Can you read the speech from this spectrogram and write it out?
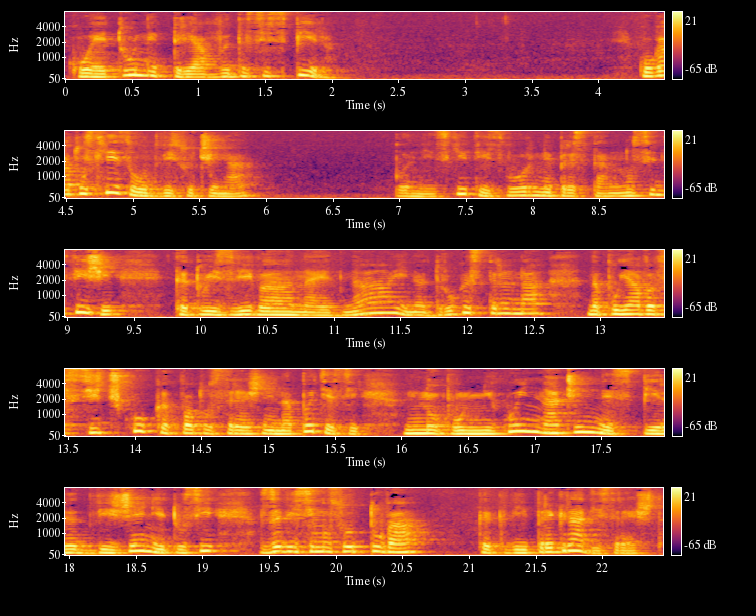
което не трябва да се спира. Когато слиза от височина, планинският извор непрестанно се движи, като извива на една и на друга страна, напоява всичко, каквото срещне на пътя си, но по никой начин не спира движението си, в зависимост от това, какви прегради среща.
